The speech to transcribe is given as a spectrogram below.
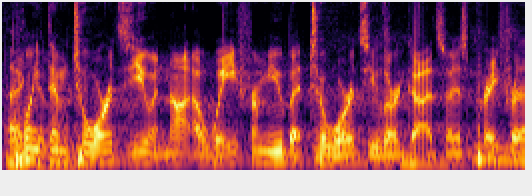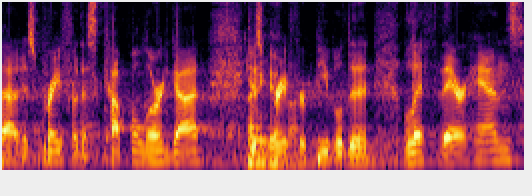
point them towards you and not away from you, but towards you, Lord God. So I just pray for that. I just pray for this couple, Lord God. I just pray for people to lift their hands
